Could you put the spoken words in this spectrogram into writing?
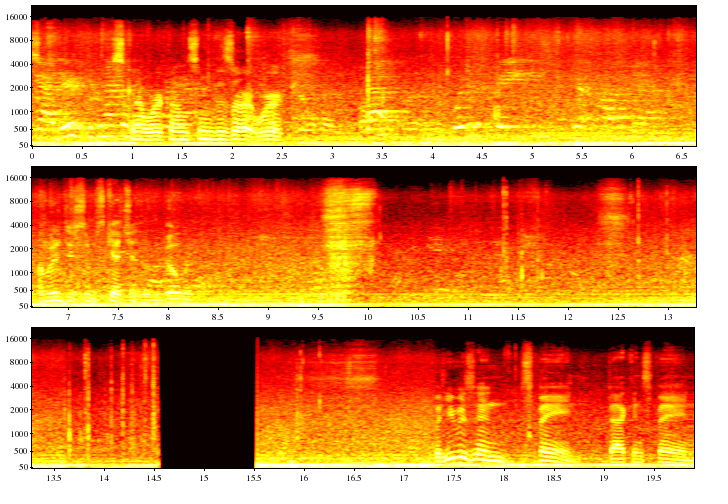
Just gonna work on some of his artwork. I'm gonna do some sketches of the building. But he was in Spain, back in Spain,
